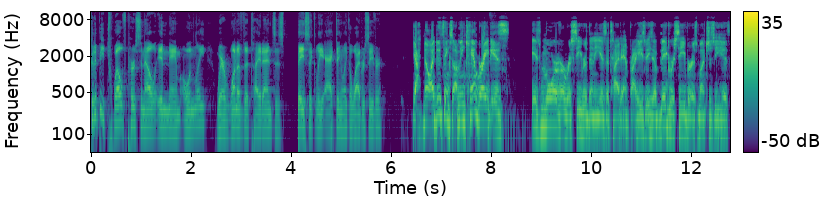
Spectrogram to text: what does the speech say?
could it be 12 personnel in name only where one of the tight ends is basically acting like a wide receiver? Yeah, no, I do think so. I mean, Cam Brate is is more of a receiver than he is a tight end. Probably he's he's a big receiver as much as he is.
